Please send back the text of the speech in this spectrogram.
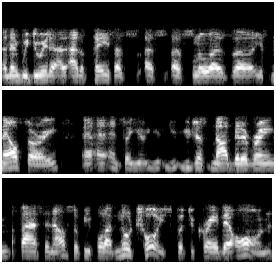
And then we do it at, at a pace as as as slow as uh, snail, sorry. And, and so you you you just not delivering fast enough, so people have no choice but to create their own.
